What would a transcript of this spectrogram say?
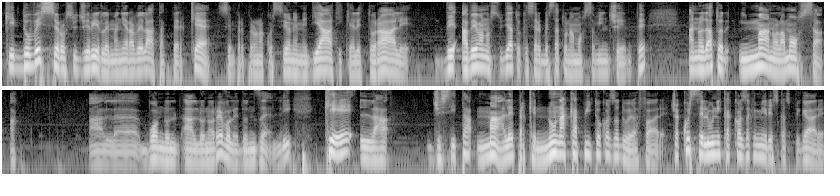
che dovessero suggerirla in maniera velata perché, sempre per una questione mediatica, elettorale, ve- avevano studiato che sarebbe stata una mossa vincente, hanno dato in mano la mossa a- al buon all'onorevole Donzelli che l'ha gestita male perché non ha capito cosa doveva fare. Cioè questa è l'unica cosa che mi riesco a spiegare.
